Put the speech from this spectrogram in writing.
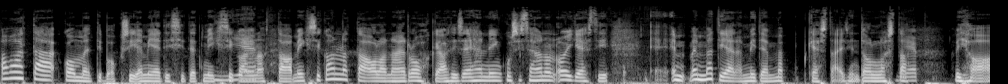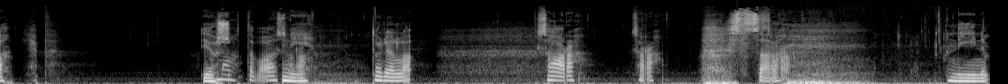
avaa tämä kommenttiboksi ja mieti sitten, että miksi Jep. kannattaa, miksi kannattaa olla näin rohkea. Siis eihän niin kuin, siis sehän on oikeasti, en, en mä tiedä, miten mä kestäisin tollasta Jep. vihaa. Jep. Jos, Mahtavaa, Sara. niin, todella Saara. Sara. Sara. Niin,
